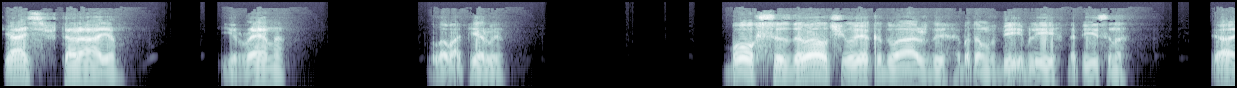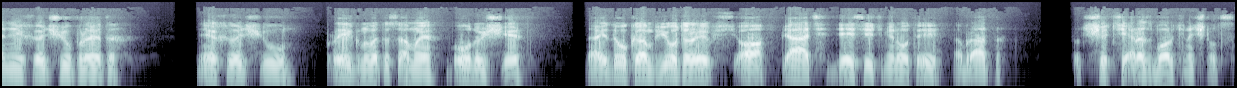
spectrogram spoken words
Часть вторая. Ирена. Глава первая. Бог создавал человека дважды, об этом в Библии написано. Я не хочу про это. Не хочу. Прыгну в это самое будущее. Найду компьютер и все. Пять-десять минут и обратно. Тут еще те разборки начнутся.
